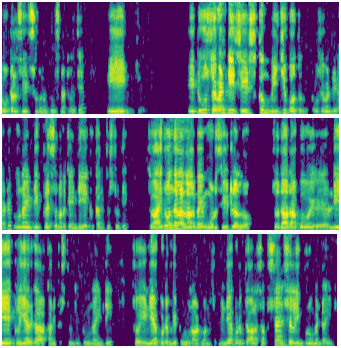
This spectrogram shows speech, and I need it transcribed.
టోటల్ సీట్స్ మనం చూసినట్లయితే ఈ ఈ టూ సెవెంటీ సీట్స్కు మించిపోతుంది. టూ సెవెంటీ అంటే టూ నైన్టీ ప్లస్ మనకు ఎన్డీఏకి కనిపిస్తుంది. సో ఐదు వందల నలభై మూడు సీట్లలో సో దాదాపు ఎన్డీఏ క్లియర్గా కనిపిస్తుంది టూ నైన్టీ సో ఇండియా కూటమికి టూ నాట్ వన్ ఇండియా కూటమి చాలా సబ్స్టాన్షియల్ ఇంప్రూవ్మెంట్ అయింది.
